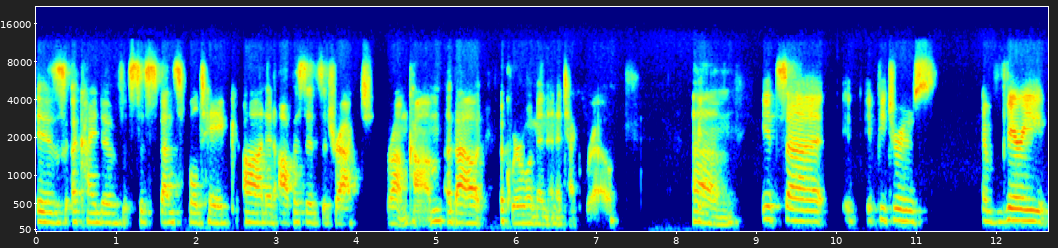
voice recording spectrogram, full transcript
is a kind of suspenseful take on an opposites attract rom com about a queer woman and a tech bro. Um, it's uh it, it features a very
